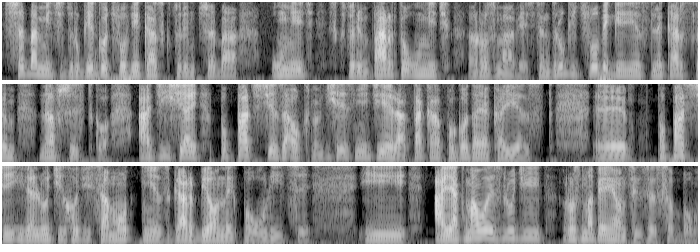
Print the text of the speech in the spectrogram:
Trzeba mieć drugiego człowieka, z którym trzeba umieć, z którym warto umieć rozmawiać. Ten drugi człowiek jest lekarstwem na wszystko. A dzisiaj popatrzcie za okno. Dzisiaj jest niedziela, taka pogoda jaka jest. E, Popatrzcie, ile ludzi chodzi samotnie, zgarbionych po ulicy. I, a jak mało jest ludzi rozmawiających ze sobą.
